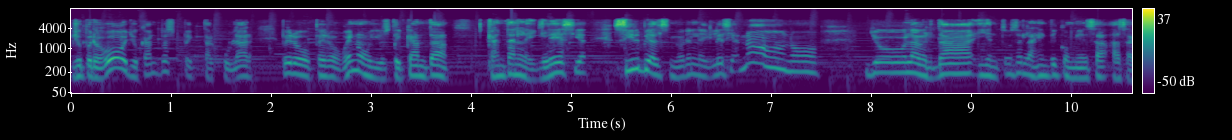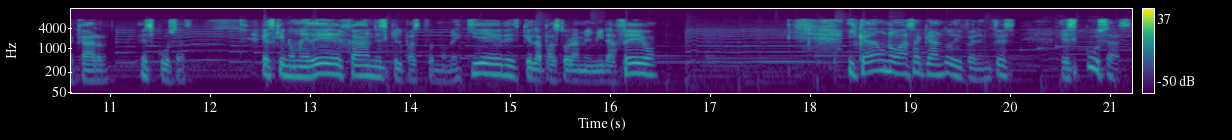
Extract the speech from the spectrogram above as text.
yo, pero, oh, yo canto espectacular, pero, pero bueno, y usted canta, canta en la iglesia, sirve al Señor en la iglesia, no, no, yo la verdad, y entonces la gente comienza a sacar excusas. Es que no me dejan, es que el pastor no me quiere, es que la pastora me mira feo. Y cada uno va sacando diferentes excusas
